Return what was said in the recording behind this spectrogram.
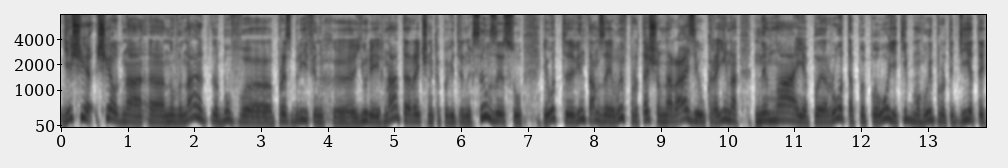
є ще, ще одна е, новина. Був е, прес-брифінг е, Юрія Ігната, речника повітряних сил ЗСУ. І от е, він там заявив про те, що наразі Україна не має ПРО та ППО, які б могли протидіяти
